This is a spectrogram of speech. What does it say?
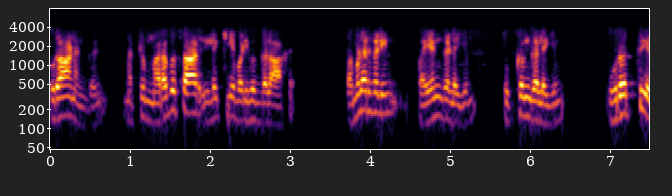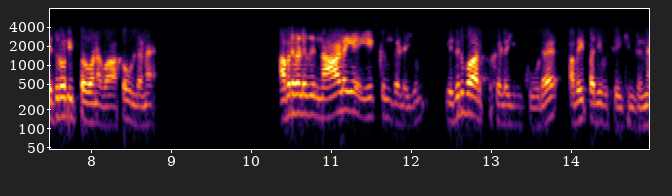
புராணங்கள் மற்றும் மரபுசார் இலக்கிய வடிவங்களாக தமிழர்களின் பயங்களையும் துக்கங்களையும் உரத்து எதிரொலிப்பவனவாக உள்ளன. அவர்களது நாளைய இயக்கங்களையும் எதிர்பார்ப்புகளையும் கூட அவை பதிவு செய்கின்றன.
